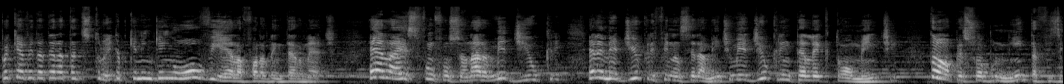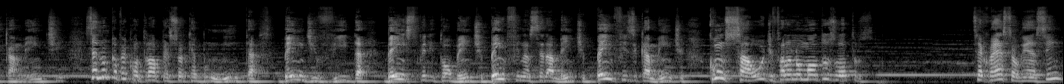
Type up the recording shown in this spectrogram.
Porque a vida dela está destruída, porque ninguém ouve ela fora da internet. Ela é um funcionário medíocre, ela é medíocre financeiramente, medíocre intelectualmente não é uma pessoa bonita fisicamente. Você nunca vai encontrar uma pessoa que é bonita, bem de vida, bem espiritualmente, bem financeiramente, bem fisicamente, com saúde, falando mal dos outros. Você conhece alguém assim?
